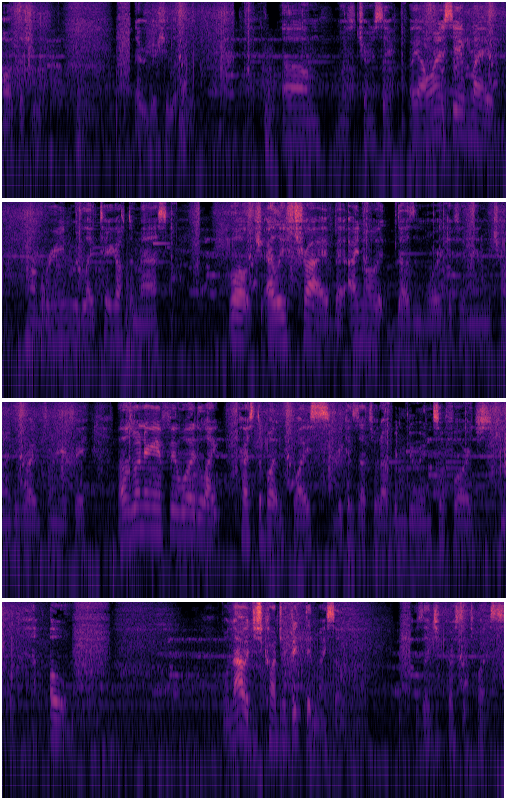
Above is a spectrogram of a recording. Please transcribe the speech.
Oh, I thought she left. There we go. She left. Um, what was I trying to say? Oh yeah, I want to see if my my brain would like take off the mask. Well, at least try, but I know it doesn't work if an animatronic is right in front of your face. I was wondering if it would like press the button twice because that's what I've been doing so far. Just keep. Oh. Well, now I just contradicted myself because I just pressed it twice.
